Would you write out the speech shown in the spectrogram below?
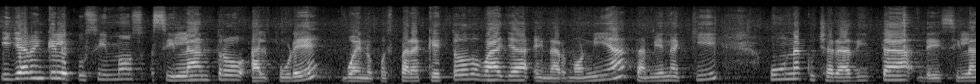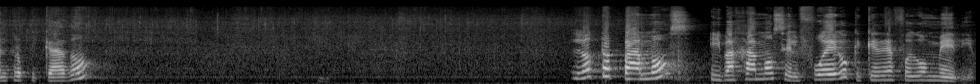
Y ya ven que le pusimos cilantro al puré. Bueno, pues para que todo vaya en armonía, también aquí una cucharadita de cilantro picado. Lo tapamos y bajamos el fuego que quede a fuego medio.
